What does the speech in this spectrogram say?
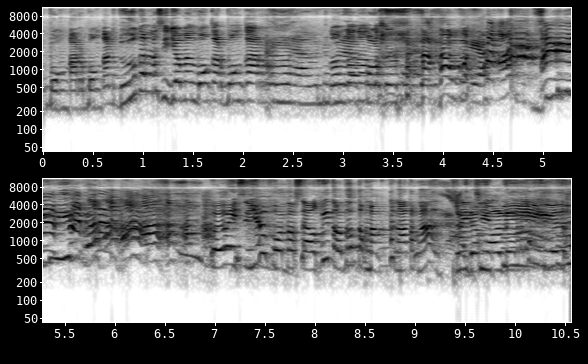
bongkar-bongkar. Dulu kan masih zaman bongkar-bongkar. Iya bener nonton nonton apa ya. Anjir. Isinya foto selfie, tengah tengah-tengah Ada 3GP folder. gitu.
